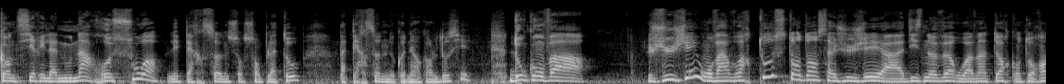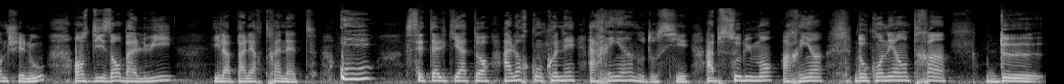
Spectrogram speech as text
quand Cyril Hanouna reçoit les personnes sur son plateau, bah, personne ne connaît encore le dossier. Donc on va juger, on va avoir tous tendance à juger à 19h ou à 20h quand on rentre chez nous, en se disant, bah lui, il a pas l'air très net. C'est elle qui a tort, alors qu'on connaît rien au dossier, absolument rien. Donc on est en train de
